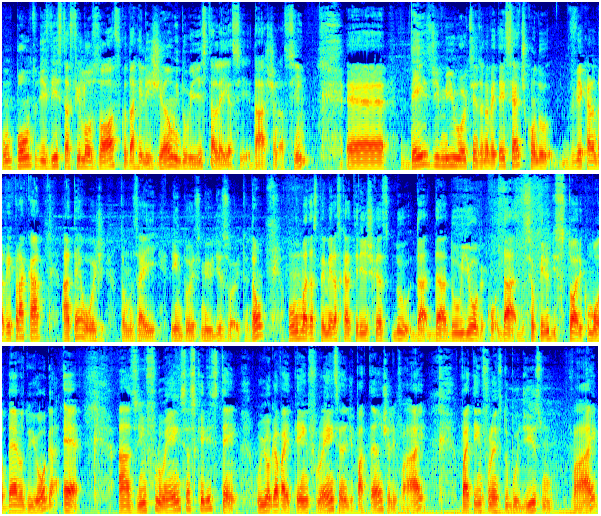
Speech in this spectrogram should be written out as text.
um ponto de vista filosófico da religião hinduísta, leia-se darshana assim, é, desde 1897, quando Vivekananda veio para cá, até hoje. Estamos aí em 2018. Então, uma das primeiras características do, da, da, do yoga, da, do seu período histórico moderno do yoga é as influências que eles têm. O yoga vai ter influência né, de Patanjali, vai. Vai ter influência do budismo, vai.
